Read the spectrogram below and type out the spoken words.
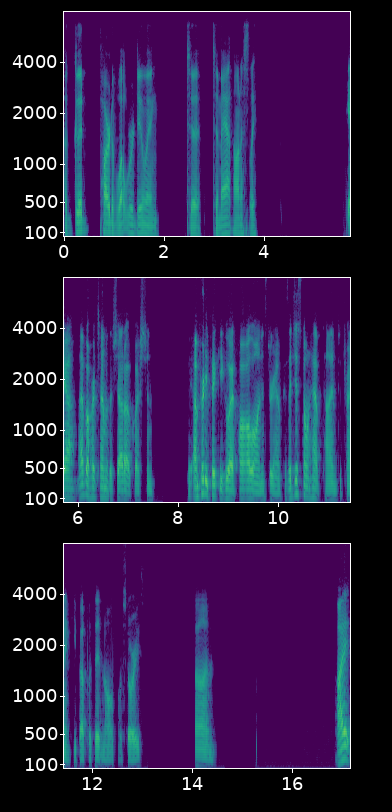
a good part of what we're doing to to Matt, honestly. Yeah, I have a hard time with the shout out question. I'm pretty picky who I follow on Instagram because I just don't have time to try and keep up with it and all the stories. Um, I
